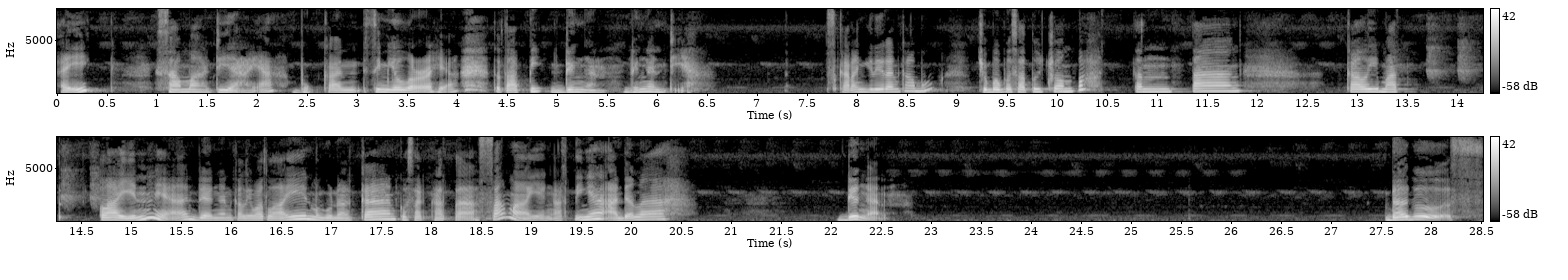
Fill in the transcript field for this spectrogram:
Baik, sama dia ya, bukan similar ya, tetapi dengan dengan dia. Sekarang giliran kamu, coba buat satu contoh tentang kalimat lain ya dengan kalimat lain menggunakan kosakata sama yang artinya adalah dengan. Bagus.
